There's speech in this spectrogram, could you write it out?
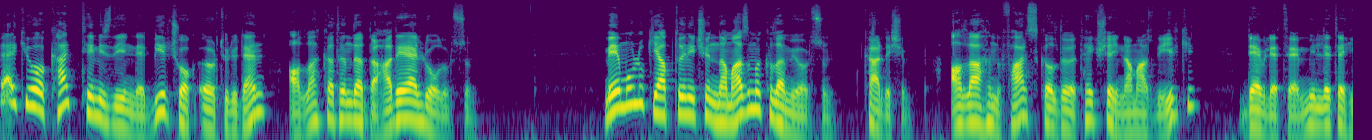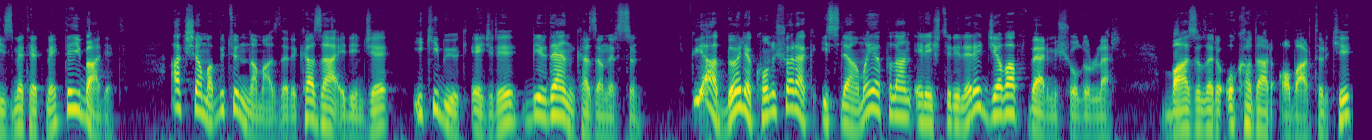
Belki o kalp temizliğinde birçok örtülüden Allah katında daha değerli olursun. Memurluk yaptığın için namaz mı kılamıyorsun? Kardeşim, Allah'ın farz kıldığı tek şey namaz değil ki. Devlete, millete hizmet etmek de ibadet. Akşama bütün namazları kaza edince iki büyük ecri birden kazanırsın.'' Güya böyle konuşarak İslam'a yapılan eleştirilere cevap vermiş olurlar. Bazıları o kadar abartır ki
